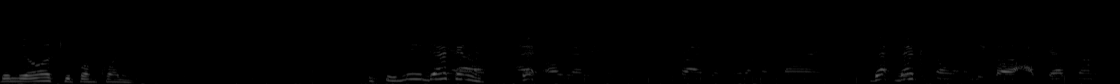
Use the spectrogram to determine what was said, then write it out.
then they all keep on calling. You see, me, that yeah, kind of. I That, already trying to make up my mind that, that, someone because I just don't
